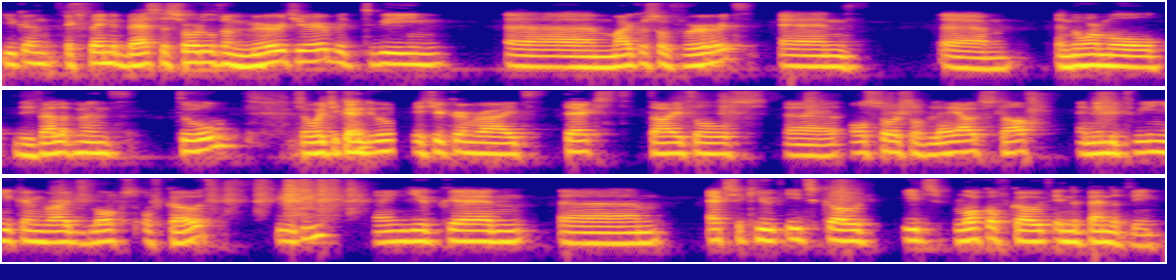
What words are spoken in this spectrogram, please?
you can explain it best as sort of a merger between uh, Microsoft Word and um, a normal development tool. So what you can do is you can write text, titles, uh, all sorts of layout stuff, and in between you can write blocks of code, mm-hmm. and you can um, execute each code, each block of code independently.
